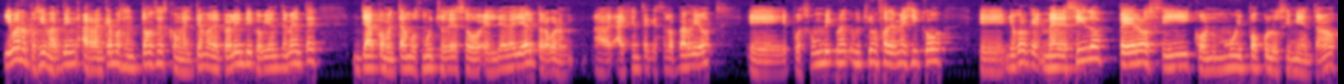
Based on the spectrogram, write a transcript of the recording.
Y bueno, pues sí, Martín, arranquemos entonces con el tema del preolímpico, evidentemente. Ya comentamos mucho de eso el día de ayer, pero bueno, hay, gente que se lo perdió. Eh, pues un, un triunfo de México eh, yo creo que merecido, pero sí con muy poco lucimiento, ¿no?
